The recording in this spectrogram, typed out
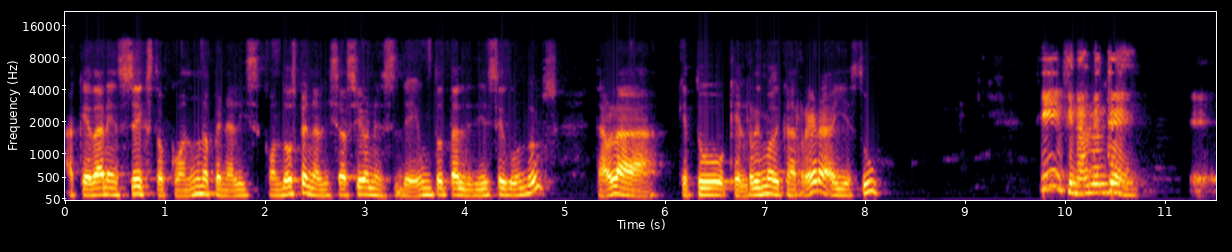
a quedar en sexto con, una penaliz con dos penalizaciones de un total de 10 segundos, te habla que, tú, que el ritmo de carrera ahí estuvo. Sí, finalmente eh,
